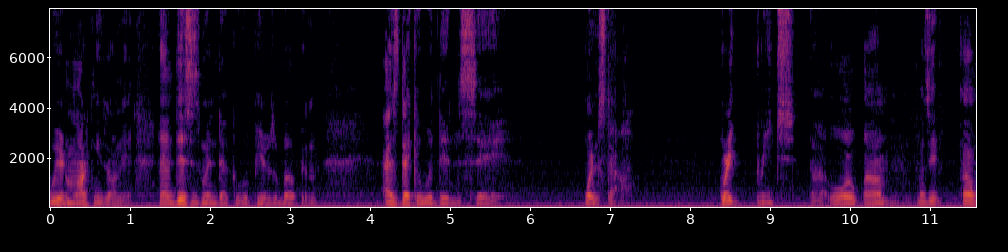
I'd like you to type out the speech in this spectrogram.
weird markings on it, and this is when Deku appears above him. As Deku would then say, "One style, great breach, uh, or um, was it um,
